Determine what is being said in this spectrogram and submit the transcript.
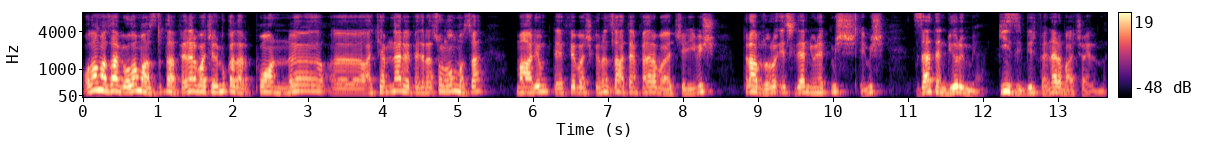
Olamaz abi olamazdı da Fenerbahçe'nin bu kadar puanlı e, hakemler ve federasyon olmasa malum TFF başkanı zaten Fenerbahçeliymiş. Trabzon'u eskiden yönetmiş demiş. Zaten diyorum ya gizli bir Fenerbahçe hayranı.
